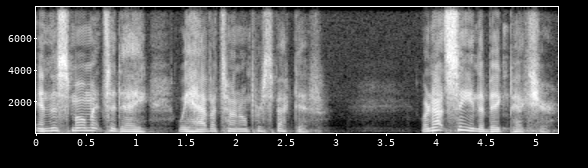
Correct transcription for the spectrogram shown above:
in this moment today, we have a tunnel perspective. We're not seeing the big picture.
